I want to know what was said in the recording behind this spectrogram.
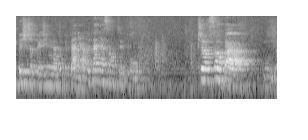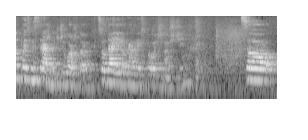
byście odpowiedzieli na to pytanie. A pytania są typu, czy osoba, no powiedzmy strażnik czy watchdog, co daje lokalnej społeczności, co,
